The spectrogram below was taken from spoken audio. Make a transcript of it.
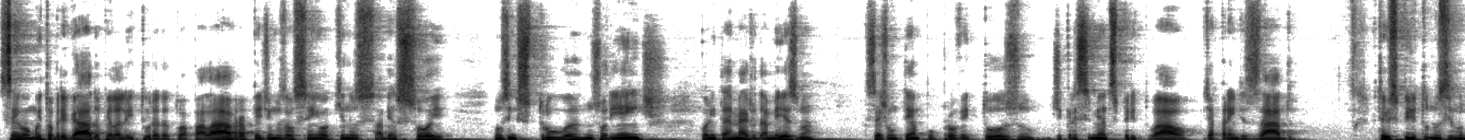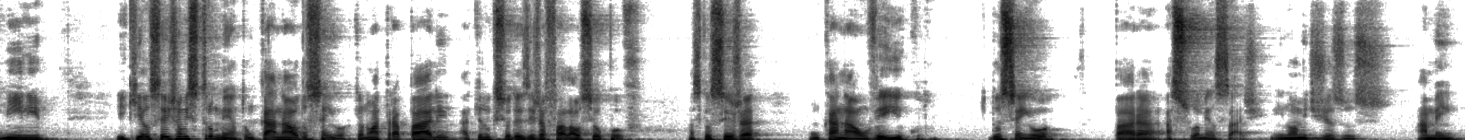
Senhor, muito obrigado pela leitura da tua palavra. Pedimos ao Senhor que nos abençoe, nos instrua, nos oriente por intermédio da mesma, que seja um tempo proveitoso de crescimento espiritual, de aprendizado, que teu Espírito nos ilumine e que eu seja um instrumento, um canal do Senhor, que eu não atrapalhe aquilo que o Senhor deseja falar ao seu povo, mas que eu seja um canal, um veículo do Senhor para a sua mensagem. Em nome de Jesus. Amém.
